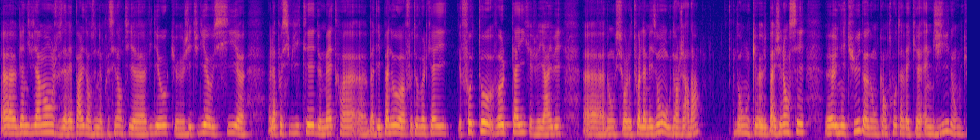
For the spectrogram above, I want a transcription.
bien évidemment, je vous avais parlé dans une précédente vidéo que j'étudiais aussi la possibilité de mettre bah, des panneaux photovoltaïques, je vais y arriver, donc sur le toit de la maison ou dans le jardin. Donc bah, j'ai lancé une étude, donc entre autres avec NG, donc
